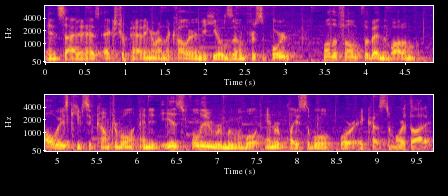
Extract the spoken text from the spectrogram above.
Inside it has extra padding around the collar and the heel zone for support, while the foam footbed in the bottom always keeps it comfortable and it is fully removable and replaceable for a custom orthotic.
